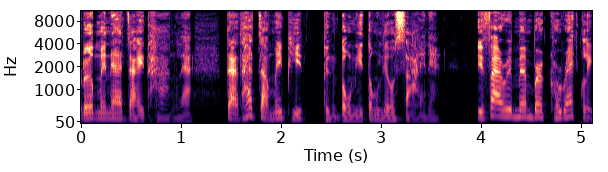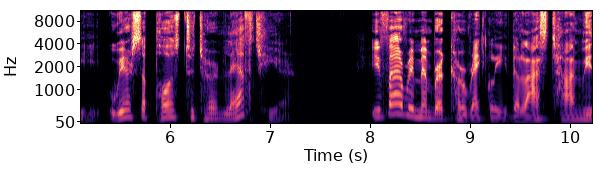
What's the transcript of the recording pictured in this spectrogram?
เริ่มไม่แน่ใจทางแล้ว แต่ถ้าจำไม่ผิดถึงตรงนี้ต้องเลี้ยวซ้ายเนี่ย if I remember correctly we're supposed to turn left here if I remember correctly the last time we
